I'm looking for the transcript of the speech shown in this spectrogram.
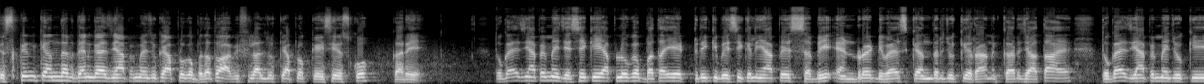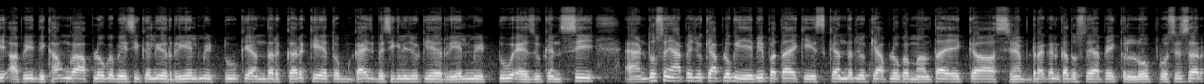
स्क्रीन के अंदर। देन गाइज़ यहाँ पे मैं जो कि आप लोग को बताता हूँ, अभी फ़िलहाल जो कि आप लोग कैसे इसको करें। तो गैज़ यहाँ पे मैं जैसे कि आप लोगों को बताइए ट्रिक बेसिकली यहाँ पे सभी एंड्रॉयड डिवाइस के अंदर जो कि रन कर जाता है। तो गैज़ यहाँ पे मैं जो कि अभी दिखाऊँगा आप लोगों को बेसिकली रियल मी टू के अंदर करके। तो गैज़ बेसिकली जो कि है Realme two as you can see and दोस्तों, यहाँ पे जो कि आप लोग ये भी पता है कि इसके अंदर जो कि आप लोग को मिलता है एक स्नैपड्रैगन का दोस्तों, यहाँ पे एक लो प्रोसेसर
